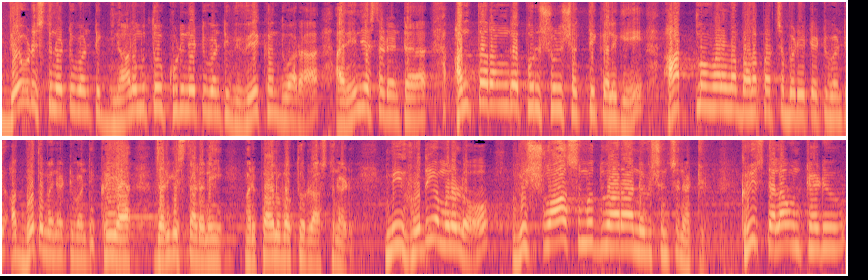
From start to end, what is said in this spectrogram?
దేవుడిస్తున్నటువంటి జ్ఞానముతో కూడినటువంటి వివేకం ద్వారా ఆయన ఏం చేస్తాడంట? అంతరంగ పురుషుడు శక్తి కలిగి ఆత్మ వలన బలపరచబడేటటువంటి అద్భుతమైనటువంటి క్రియ జరిగిస్తాడని మరి పౌలు భక్తుడు రాస్తున్నాడు. మీ హృదయములలో విశ్వాసము ద్వారా నివసించినట్లు క్రీస్తు ఎలా ఉంటాడు?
